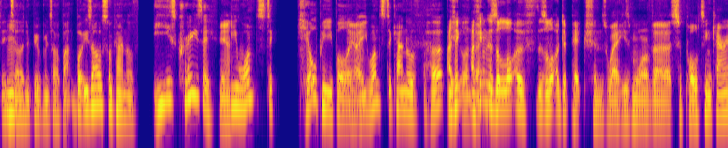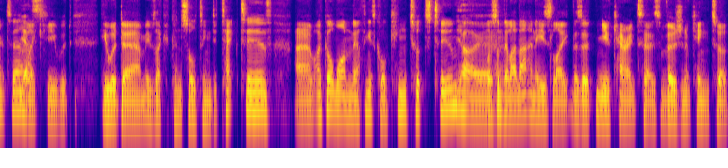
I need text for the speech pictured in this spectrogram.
intelligent people we talk about. But he's also kind of, he's crazy. Yeah. He wants to kill people. you know, Yeah. He wants to kind of hurt people. I think I think there's a lot of there's a lot of depictions where he's more of a supporting character. Yes. Like he would He would. Um, he was like a consulting detective. Um, I've got one. I think it's called King Tut's Tomb Yeah, yeah, or something like that. And he's like, there's a new character, it's a version of King Tut,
